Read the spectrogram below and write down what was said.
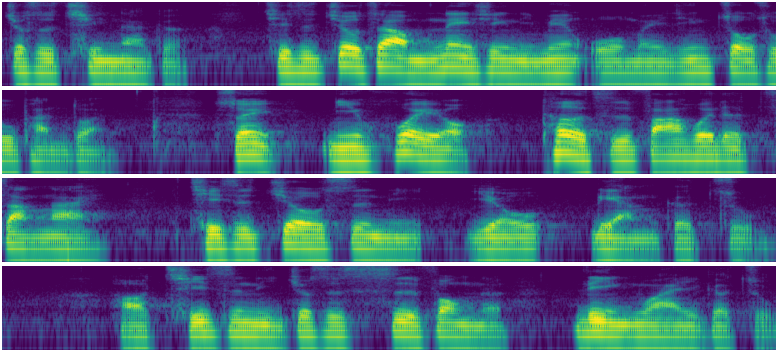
就是轻那个。其实就在我们内心里面，我们已经做出判断。所以你会有特质发挥的障碍，其实就是你有两个主。好，其实你就是侍奉了另外一个组。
